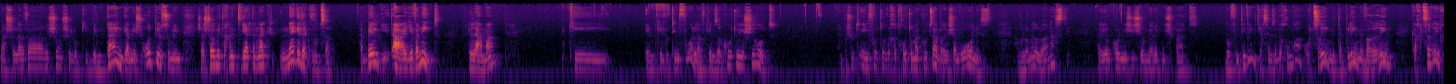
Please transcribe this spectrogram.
מהשלב הראשון שלו, כי בינתיים גם יש עוד פרסומים שהשוער מתכנן תביעת ענק נגד הקבוצה, הבלגית, אה, היוונית. למה? כי הם כאילו טינפו עליו, כי הם זרקו אותו ישירות. הם פשוט העיפו אותו וחתכו אותו מהקבוצה ברגע שאמרו אונס. אבל הוא אומר, לא אנסתי. והיום כל מישהי שאומרת משפט, באופן טבעי מתייחסים לזה בחומרה. עוצרים, מטפלים, מבררים. כך צריך.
